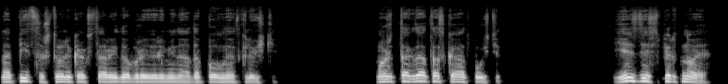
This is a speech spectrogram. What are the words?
Напиться, что ли, как в старые добрые времена, до полной отключки. Может, тогда тоска отпустит. Есть здесь спиртное?»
